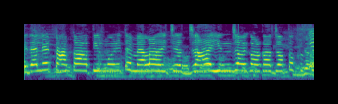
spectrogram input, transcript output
এদালে টাকা তিরমণিতে মেলা হয়েছে যা এনজয় কর যত খুশি।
